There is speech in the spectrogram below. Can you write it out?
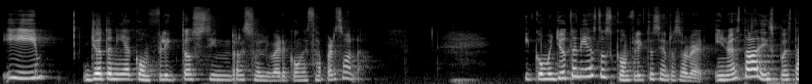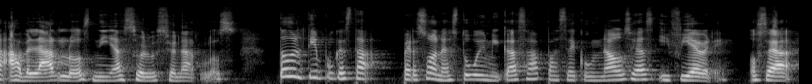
y yo tenía conflictos sin resolver con esa persona. Y como yo tenía estos conflictos sin resolver y no estaba dispuesta a hablarlos ni a solucionarlos, todo el tiempo que esta persona estuvo en mi casa pasé con náuseas y fiebre. O sea,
